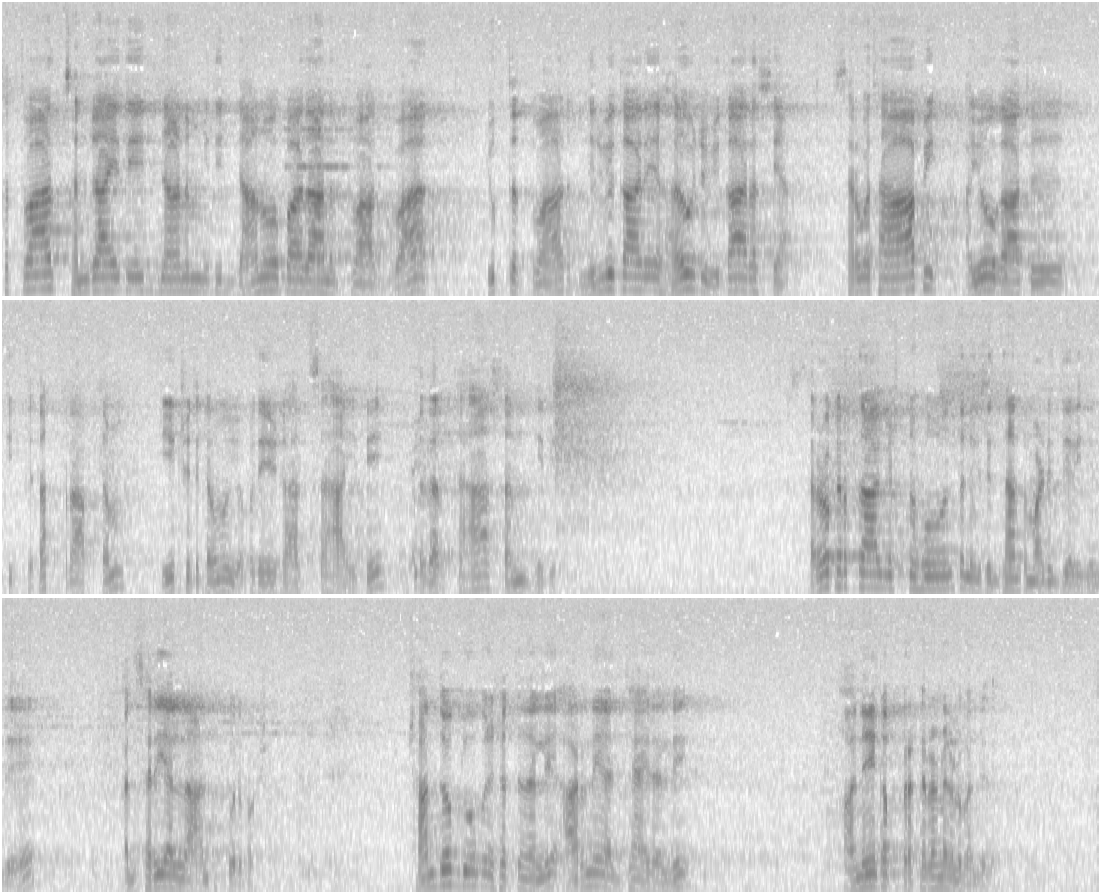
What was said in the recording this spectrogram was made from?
ಸತ್ವಾತ್ ಸಂಜಾಯತೆ ಜ್ಞಾನಂ ಇತಿ ಜ್ಞಾನೋಪಾದಾನತ್ವಾದ್ವಾ ಯುಕ್ತತ್ವಾತ್ ನಿರ್ವಿಕಾರೇ ಹರೌ ಚ ವಿಕಾರಸ್ಯ ಸರ್ವಥಾಪಿ ಅಯೋಗಾತ್ ಇತ್ಯತಃ ಪ್ರಾಪ್ತಂ ಈಕ್ಷಿತಕರ್ಮ ವ್ಯಪದೇಶಾತ್ ಸಹ ಇತಿ ತದರ್ಥ ಸನ್ ಇತಿ. ಸರ್ವಕರ್ತ ವಿಷ್ಣು ಅಂತ ನೀವು ಸಿದ್ಧಾಂತ ಮಾಡಿದ್ದೀರಿ ಹಿಂದೆ, ಅದು ಸರಿಯಲ್ಲ ಅಂತ ಪೂರ್ವಪಕ್ಷ. ಛಾಂದೋಗ್ಯೋಪನಿಷತ್ತಿನಲ್ಲಿ ಆರನೇ ಅಧ್ಯಾಯದಲ್ಲಿ ಅನೇಕ ಪ್ರಕರಣಗಳು ಬಂದಿದೆ.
